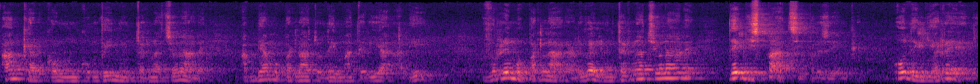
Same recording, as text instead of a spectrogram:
anche con un convegno internazionale. Abbiamo parlato dei materiali, vorremmo parlare a livello internazionale degli spazi, per esempio, o degli arredi,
